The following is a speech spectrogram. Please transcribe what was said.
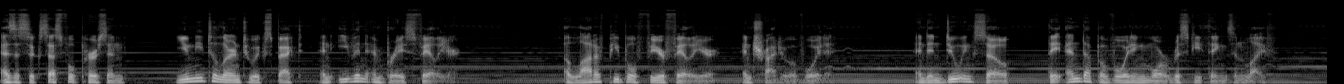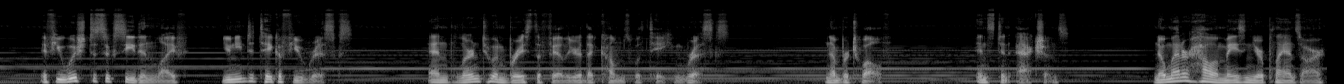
As a successful person, you need to learn to expect and even embrace failure. A lot of people fear failure and try to avoid it. And in doing so, they end up avoiding more risky things in life. If you wish to succeed in life, you need to take a few risks and learn to embrace the failure that comes with taking risks. Number 12. Instant actions. No matter how amazing your plans are,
